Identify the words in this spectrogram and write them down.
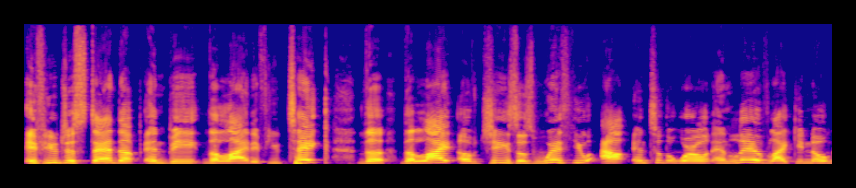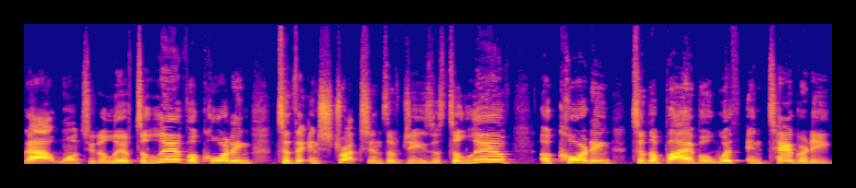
If you just stand up and be the light, if you take the, the light of Jesus with you out into the world and live like you know God wants you to live, to live according to the instructions of Jesus, to live according to the Bible with integrity,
